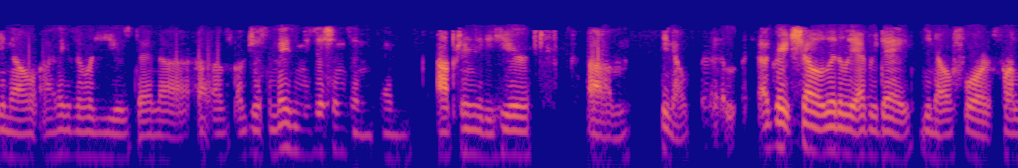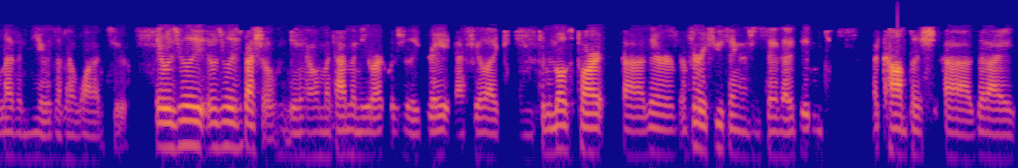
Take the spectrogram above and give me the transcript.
You know, I think is the word you used, and uh, of, of just amazing musicians and, and opportunity to hear um, you know a great show literally every day you know for for 11 years if I wanted to. It was really it was really special you know. My time in New York was really great. And I feel like for the most part uh there are very few things I should say that I didn't accomplish uh that I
